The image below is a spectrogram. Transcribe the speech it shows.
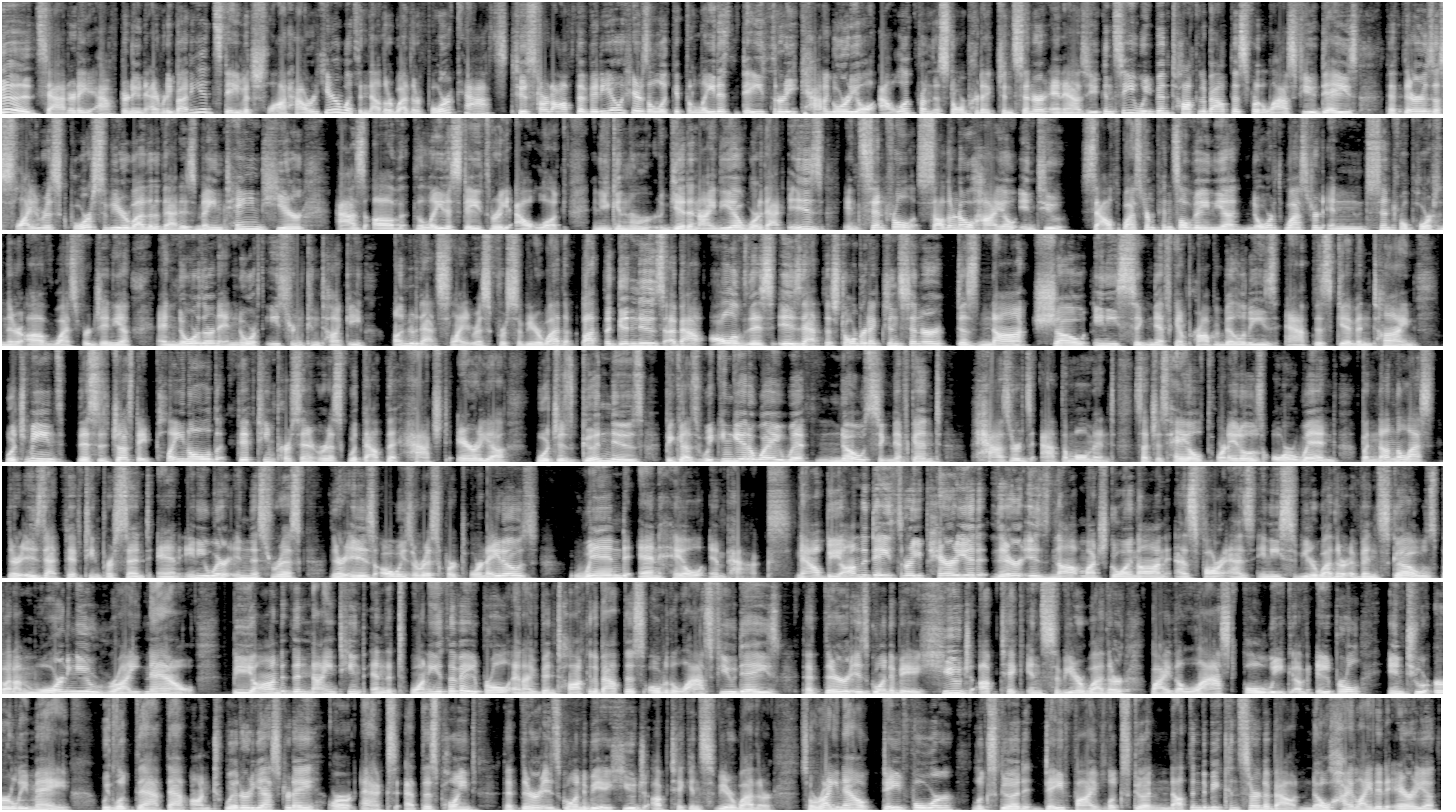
Good Saturday afternoon, everybody. It's David Schlotthauer here with another weather forecast. To start off the video, here's a look at the latest day three categorical outlook from the Storm Prediction Center. And as you can see, we've been talking about this for the last few days that there is a slight risk for severe weather that is maintained here as of the latest day three outlook. And you can get an idea where that is in central southern Ohio into southwestern Pennsylvania, northwestern and central portion there of West Virginia, and northern and northeastern Kentucky under that slight risk for severe weather. But the good news about all of this is that the Storm Prediction Center does not show any significant probabilities at this given time, which means this is just a plain old 15% risk without the hatched area, which is good news because we can get away with no significant hazards at the moment, such as hail, tornadoes, or wind. But nonetheless, there is that 15%. And anywhere in this risk, there is always a risk for tornadoes, wind and hail impacts. Now, beyond the day three period, there is not much going on as far as any severe weather events goes, but I'm warning you right now, beyond the 19th and the 20th of April, and I've been talking about this over the last few days, that there is going to be a huge uptick in severe weather by the last full week of April into early May. We looked at that on Twitter yesterday or X at this point that there is going to be a huge uptick in severe weather. So right now, day four looks good. Day five looks good. Nothing to be concerned about. No highlighted area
